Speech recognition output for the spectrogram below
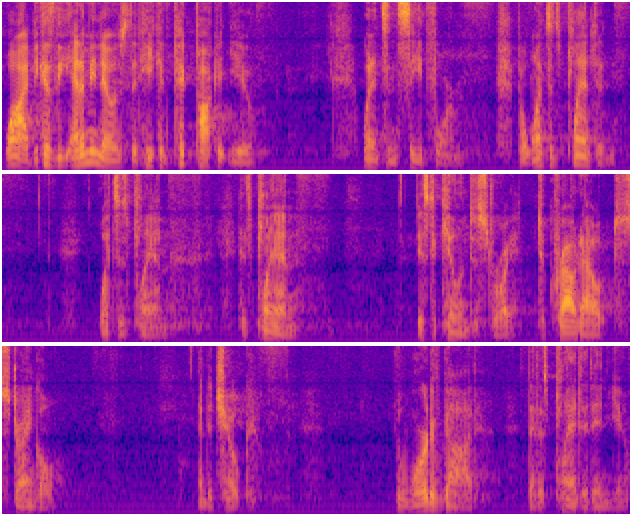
Why? Because the enemy knows that he can pickpocket you when it's in seed form. But once it's planted, what's his plan? His plan is to kill and destroy, to crowd out, to strangle, and to choke. The Word of God that is planted in you.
